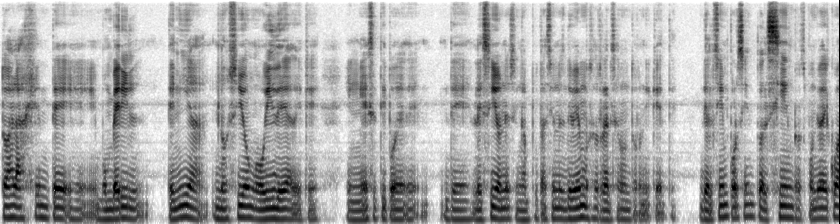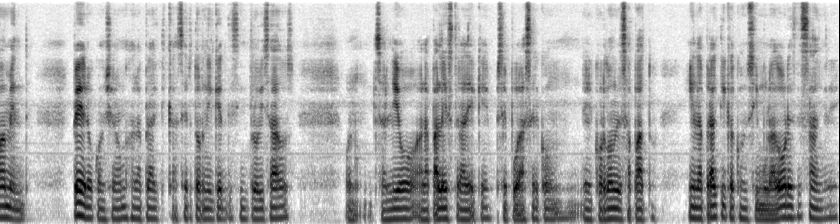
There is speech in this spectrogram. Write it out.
toda la gente eh, bomberil tenía noción o idea de que en ese tipo de, lesiones, en amputaciones, debemos realizar un torniquete. Del 100% el 100 respondió adecuadamente, pero cuando llegamos a la práctica hacer torniquetes improvisados, bueno, salió a la palestra de que se puede hacer con el cordón del zapato y en la práctica con simuladores de sangre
